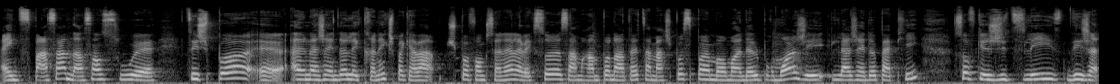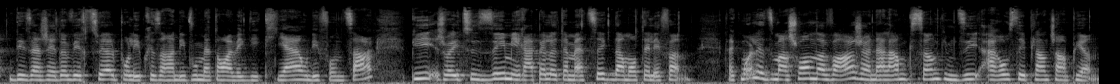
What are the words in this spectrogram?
indispensables dans le sens où, euh, tu sais, je suis pas euh, à un agenda électronique, je suis pas capable, je suis pas fonctionnelle avec ça, ça me rentre pas dans la tête, ça marche pas, c'est pas un bon modèle pour moi. J'ai l'agenda papier, sauf que j'utilise des, des agendas virtuels pour les prises de rendez-vous, mettons avec des clients ou des fournisseurs. Puis je vais utiliser mes rappels automatiques dans mon téléphone. Fait que moi, le dimanche soir, 9h, j'ai une alarme qui sonne qui me dit arrose tes plantes championnes.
